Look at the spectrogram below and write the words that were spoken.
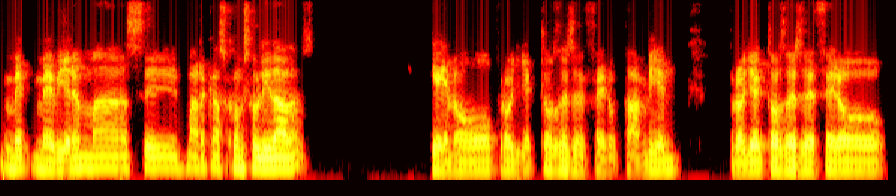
me, me, vienen más eh, marcas consolidadas que no proyectos desde cero. También proyectos desde cero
